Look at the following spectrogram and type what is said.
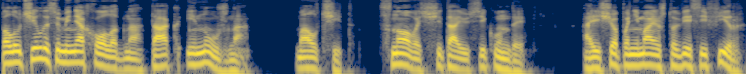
Получилось у меня холодно, так и нужно. Молчит. Снова считаю секунды. А еще понимаю, что весь эфир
